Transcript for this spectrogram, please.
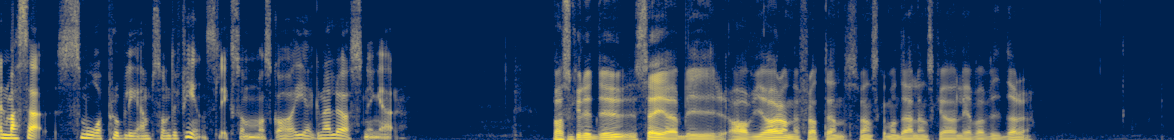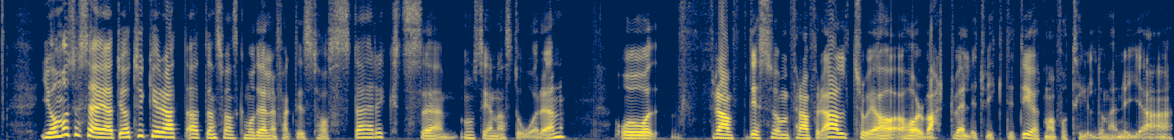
en massa små problem som det finns, liksom om man ska ha egna lösningar. Vad skulle du säga blir avgörande för att den svenska modellen ska leva vidare? Jag måste säga att jag tycker att, att den svenska modellen faktiskt har stärkts eh, de senaste åren. Och fram, det som framför allt tror jag har varit väldigt viktigt är att man får till de här nya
